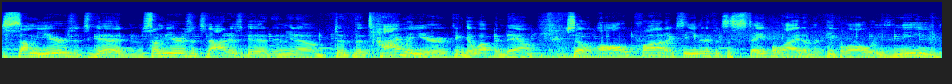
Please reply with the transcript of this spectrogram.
some years it's good and some years it's not as good and you know the, the time of year can go up and down. So all products even if it's a staple item that people always need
